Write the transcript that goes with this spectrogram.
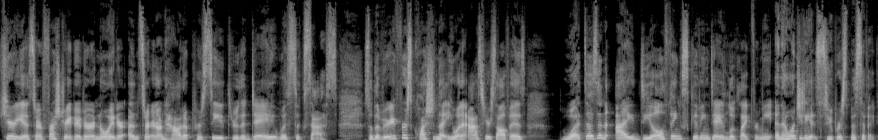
curious or frustrated or annoyed or uncertain on how to proceed through the day with success. So the very first question that you want to ask yourself is, what does an ideal Thanksgiving day look like for me? And I want you to get super specific.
